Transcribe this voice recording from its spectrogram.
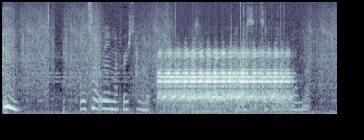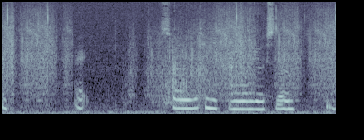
well, it's not really my first time, but I guess it's like a warm up. Alright. So this one you kind of want to go slow, but you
